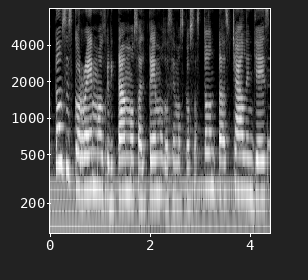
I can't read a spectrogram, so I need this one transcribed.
Entonces corremos, gritamos, saltemos, hacemos cosas tontas, challenges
